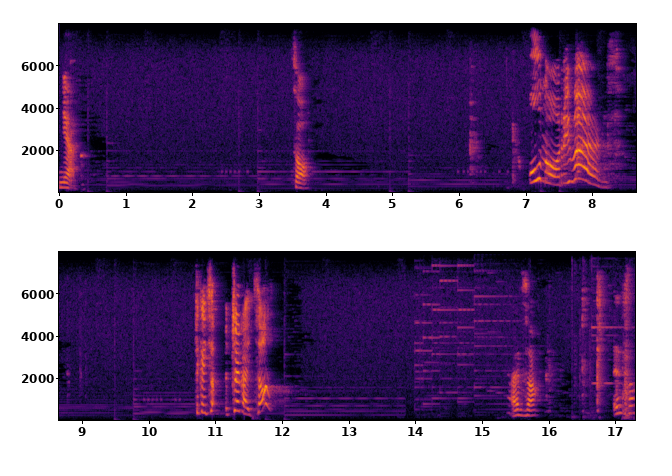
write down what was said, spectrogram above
Nie. Co? Uno, reverse! Czekaj, co? Czekaj, co? Elza. Elza.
